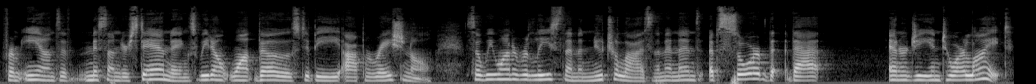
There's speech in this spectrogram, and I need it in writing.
from eons of misunderstandings. We don't want those to be operational. So we want to release them and neutralize them, and then absorb th- that energy into our light.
